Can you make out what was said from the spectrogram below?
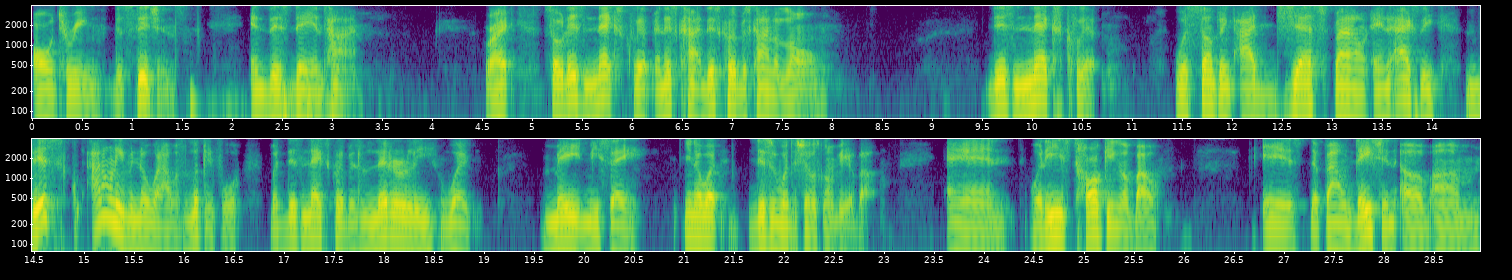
altering decisions in this day and time right? So this next clip and this kind this clip is kind of long. This next clip was something I just found. And actually, this, I don't even know what I was looking for, but this next clip is literally what made me say, you know what, this is what the show's going to be about. And what he's talking about is the foundation of um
